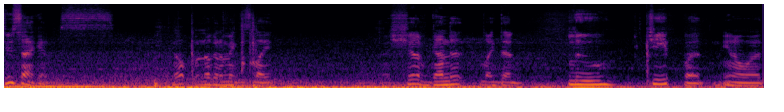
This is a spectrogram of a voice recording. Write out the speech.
Two seconds. Nope, I'm not gonna make this light. I should have gunned it like that blue Jeep, but you know what?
